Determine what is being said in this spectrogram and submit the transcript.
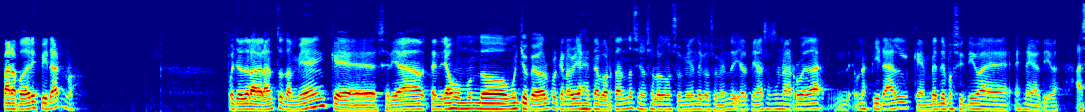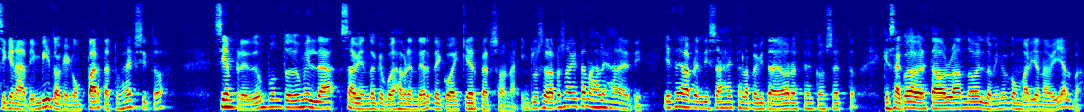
para poder inspirarnos? Pues yo te lo adelanto también, que sería, tendríamos un mundo mucho peor porque no habría gente aportando, sino solo consumiendo y consumiendo y al final se hace una rueda, una espiral que en vez de positiva es, es negativa. Así que nada, te invito a que compartas tus éxitos, siempre de un punto de humildad, sabiendo que puedes aprender de cualquier persona, incluso de la persona que está más alejada de ti. Y este es el aprendizaje, esta es la pepita de oro, este es el concepto que saco de haber estado hablando el domingo con Mariana Villalba.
